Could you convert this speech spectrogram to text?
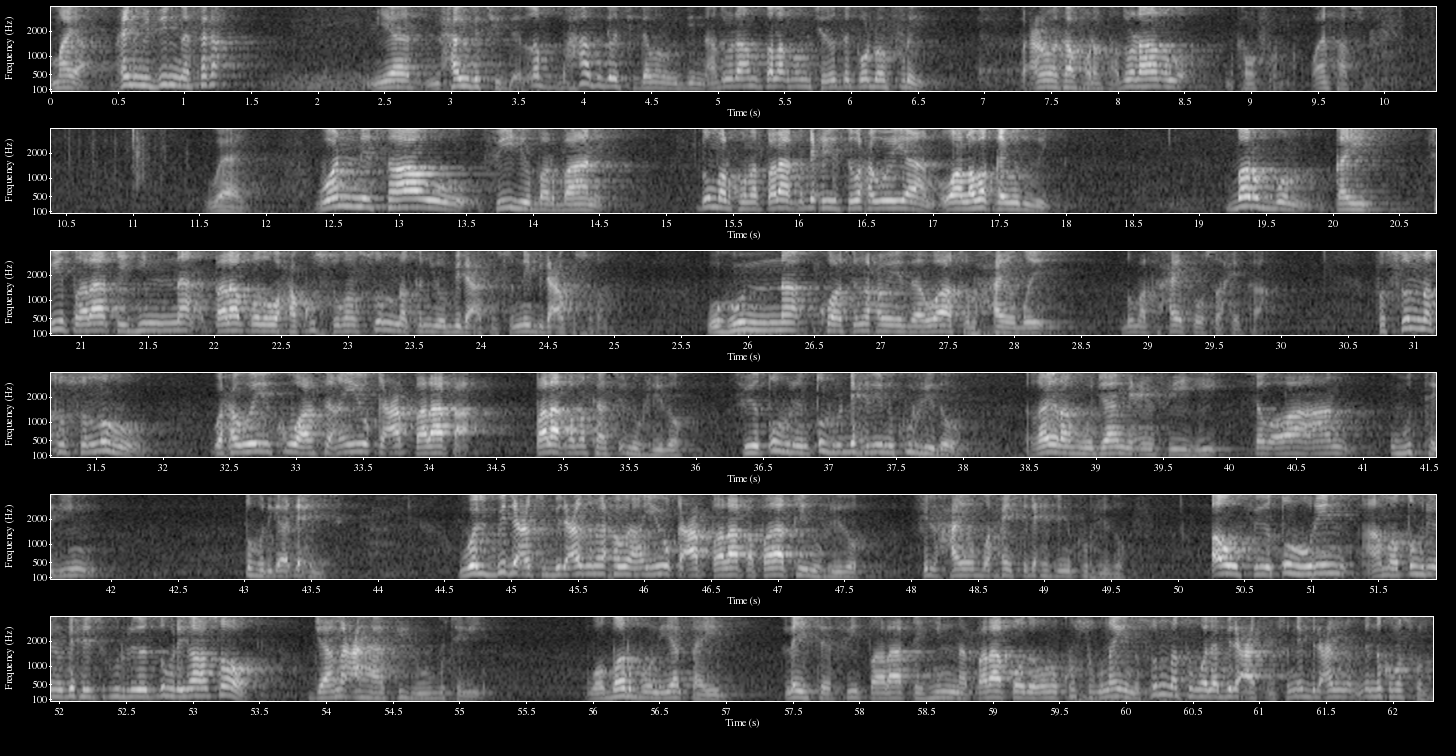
Maya maxaynu weydiinayna isaga? Miyaad maxaad uga jeeda la maxaad ugala jeedaa baan weydiinana haduu idha anu dalaq baan ujeedo de gabadh baan furay waxaan waa kaa furanta haduu idha anu kama furna waa intaas. Waay wاnisaau fiihi darbaani dumarkuna alaaqa dhexdiisa waxa weeyaan waa laba qaybood wey darbun qayb fii alaaqihinna alaaqooda waxaa ku sugan sunatan iyo bidcatun sunay bidca ku sugan wahuna kuwaasina waxa wey dawaat lxaydi dumarka xaydka u saaxiibkaa fasunatu sunnuhu waxa weeye kuwaasi an yuqica alaaqa alaaqa markaas inuu rido fii uhrin uhri dhexdii inuu ku rido gayra mujaamicin fiihi isagoo aan ugu tegin duhrigaa dhexdiisa. Wاlbidcatu bidcaduna waxa wey an yuqica alaaqa alaaqi inuu rido. Fi lxayd xaydka dhexdiisa inuu ku rido. Aw fii uhrin ama uhri inuu dhexdiisa ku rido duhrigaasoo jaamacahaa fiihi ugu tegay wa darbun iyo qayb. Laysa fii alaaqihina alaaqooda una ku sugnayn sunatu walaa bidcatu sunna bidca midna kuma sugna.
